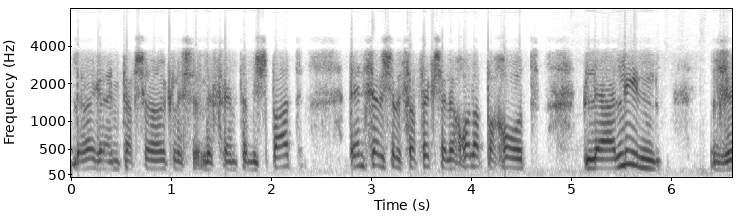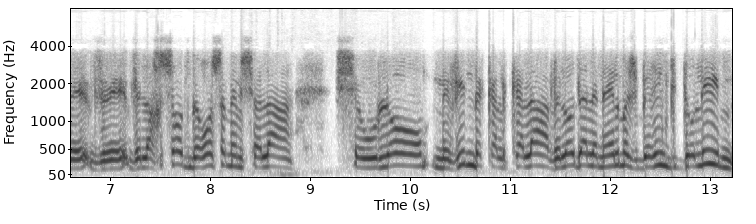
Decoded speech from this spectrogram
לרגע, אם תאפשר רק לסיים את המשפט. אין צל של ספק שלכל הפחות להלין ו- ו- ולחשוד בראש הממשלה שהוא לא מבין בכלכלה ולא יודע לנהל משברים גדולים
